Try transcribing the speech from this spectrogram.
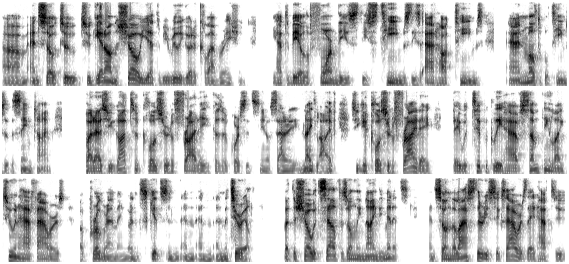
um, and so to to get on the show, you have to be really good at collaboration. You have to be able to form these these teams, these ad hoc teams, and multiple teams at the same time. But as you got to closer to Friday, because of course it's you know Saturday Night Live, so you get closer to Friday, they would typically have something like two and a half hours of programming and skits and, and, and, and material. But the show itself is only 90 minutes. And so in the last 36 hours, they'd have to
